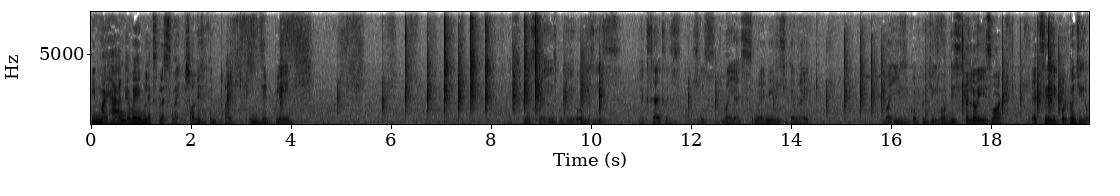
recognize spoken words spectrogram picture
In my hand available x plus y. So this you can write in z plane x plus y is equal to 0 this is x axis this is y axis maybe this you can write y is equal to 0 this fellow is what? X is equal to 0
